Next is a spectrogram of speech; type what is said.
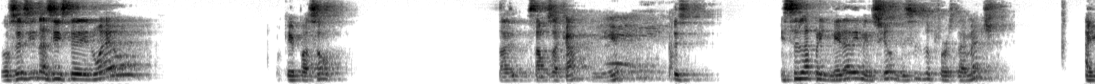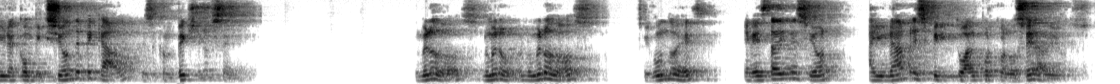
No sé si naciste de nuevo qué pasó. ¿Estamos acá? Entonces, esta es la primera dimensión. This is the first dimension. Hay una convicción de pecado. There's a conviction of sin. Número dos. Número uno. Número dos. Segundo es, en esta dimensión hay un hambre espiritual por conocer a Dios.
